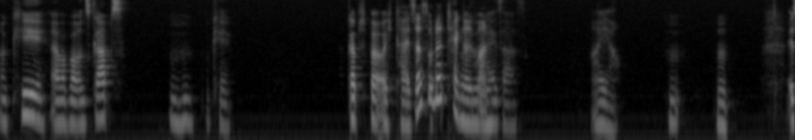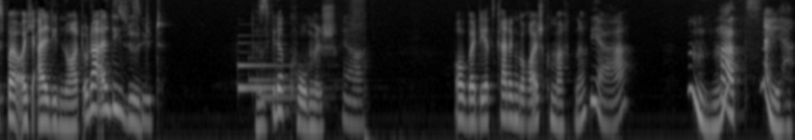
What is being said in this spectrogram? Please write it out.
Okay, aber bei uns gab's. Mhm, okay. Gab es bei euch Kaisers oder Tengelmann? Kaisers. Ah ja. Ist bei euch Aldi Nord oder Aldi Süd? Süd. Das ist wieder komisch. Ja. Oh, bei dir jetzt gerade ein Geräusch gemacht, ne? Ja. Mhm. Hat's. Naja.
